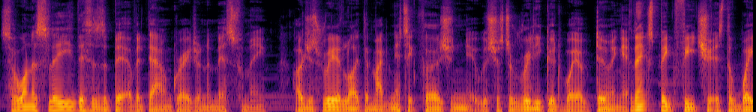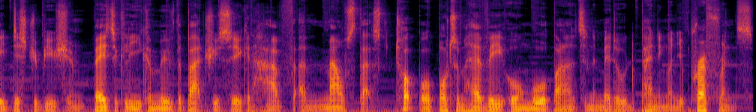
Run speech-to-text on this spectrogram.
So honestly this is a bit of a downgrade and a miss for me. I just really like the magnetic version, it was just a really good way of doing it. The next big feature is the weight distribution. Basically you can move the battery so you can have a mouse that's top or bottom heavy or more balanced in the middle depending on your preference.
